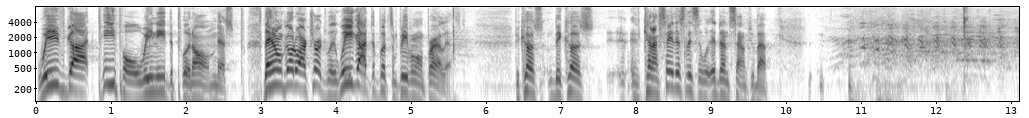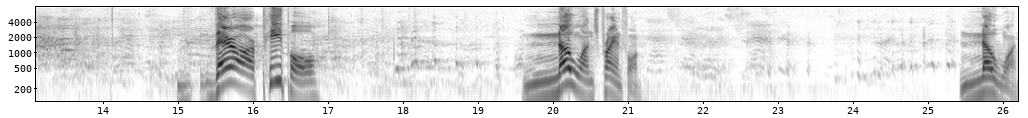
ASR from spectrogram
we've got people we need to put on this. They don't go to our church with. We got to put some people on prayer list. Because, because eh, can I say this, Lisa? It doesn't sound too bad. there are people no one's praying for them. No one.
